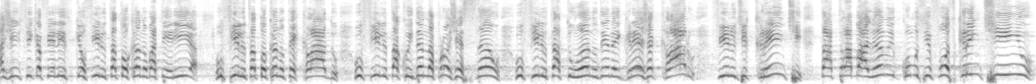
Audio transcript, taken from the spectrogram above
a gente fica feliz porque o filho está tocando bateria, o filho está tocando teclado, o filho está cuidando da projeção, o filho está atuando dentro da igreja, é claro, filho de crente, está trabalhando como se fosse crentinho.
